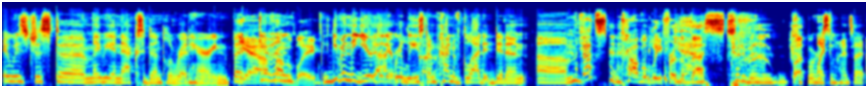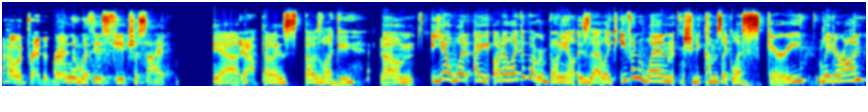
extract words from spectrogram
it was just uh, maybe an accidental red herring. But yeah, given probably. given the year Yeah, that it released, so. I'm kind of glad it didn't. Um, That's probably for the Yeah. best. Could have been But, worse like, in hindsight. How would Brandon know? Brandon with his future sight. Yeah, Yeah. that was that was lucky. Yeah. Um, yeah. What I what I like about Raboniel is that like even when she becomes like less scary later on,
